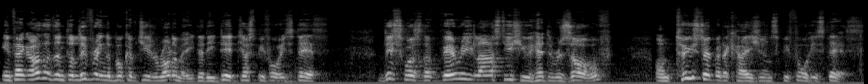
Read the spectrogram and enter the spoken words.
In fact, other than delivering the book of Deuteronomy that he did just before his death, this was the very last issue he had to resolve on two separate occasions before his death.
